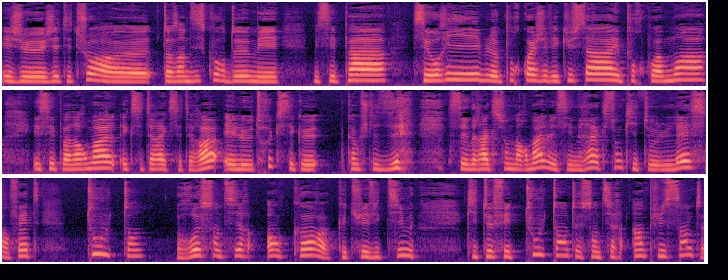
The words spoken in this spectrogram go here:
Et j'étais toujours euh, dans un discours de mais, mais c'est pas c'est horrible, pourquoi j'ai vécu ça et pourquoi moi et c'est pas normal, etc., etc. Et le truc c'est que, comme je te disais, c'est une réaction normale, mais c'est une réaction qui te laisse en fait tout le temps ressentir encore que tu es victime, qui te fait tout le temps te sentir impuissante.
